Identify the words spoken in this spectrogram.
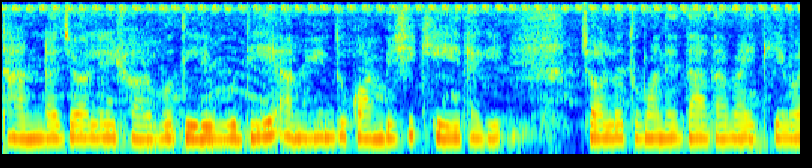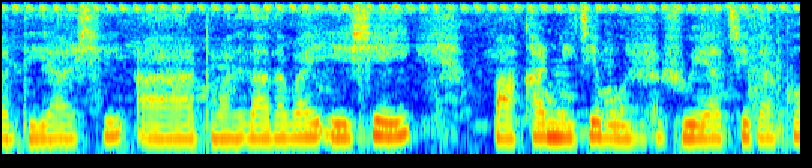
ঠান্ডা জলে শরবত লেবু দিয়ে আমি কিন্তু কম বেশি খেয়ে থাকি। চলো তোমাদের দাদাভাইকে এবার দিয়ে আসি। আর তোমাদের দাদাভাই এসেই পাখার নিচে বসে, শুয়ে আছে দেখো।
